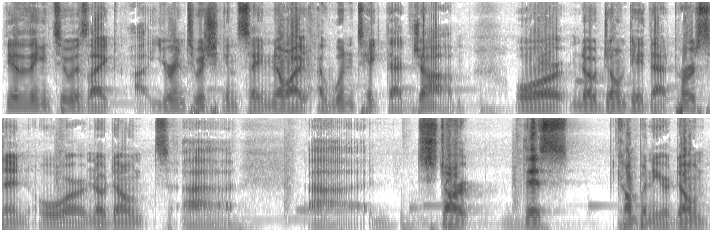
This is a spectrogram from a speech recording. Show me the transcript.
the other thing too is like uh, your intuition can say no, I, I wouldn't take that job, or no, don't date that person, or no, don't uh, uh, start this company, or don't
